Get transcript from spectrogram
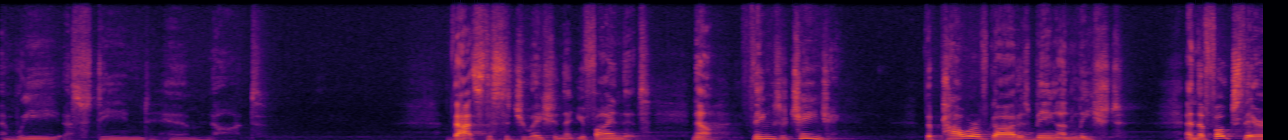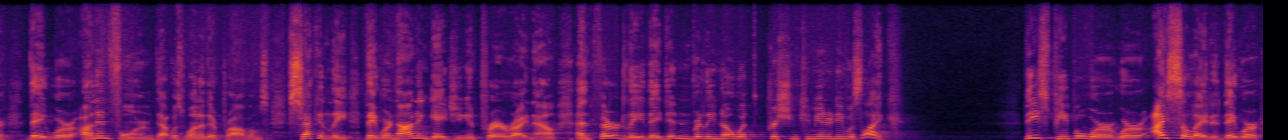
And we esteemed him not. That's the situation that you find it. Now, things are changing. The power of God is being unleashed. And the folks there, they were uninformed. That was one of their problems. Secondly, they were not engaging in prayer right now. And thirdly, they didn't really know what the Christian community was like. These people were, were isolated. They were,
